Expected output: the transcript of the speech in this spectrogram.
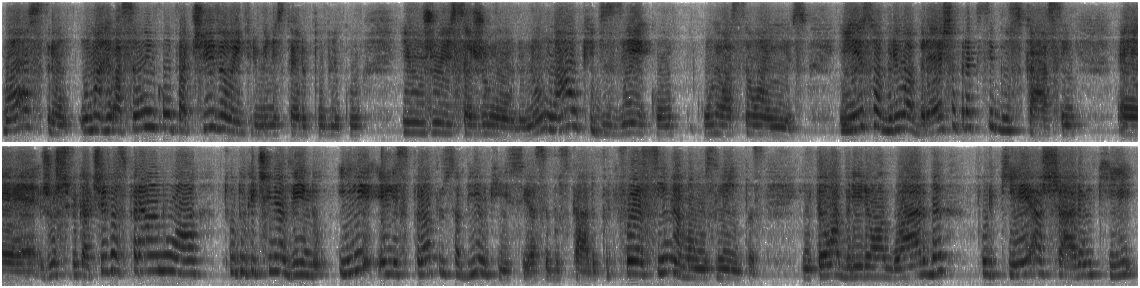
mostram uma relação incompatível entre o Ministério Público e o juiz Sérgio Moro. Não há o que dizer com, com relação a isso. E isso abriu a brecha para que se buscassem é, justificativas para anular tudo que tinha vindo. E eles próprios sabiam que isso ia ser buscado, porque foi assim a mãos limpas. Então abriram a guarda porque acharam que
